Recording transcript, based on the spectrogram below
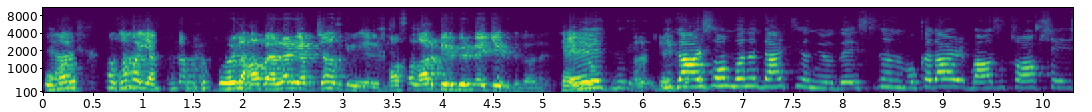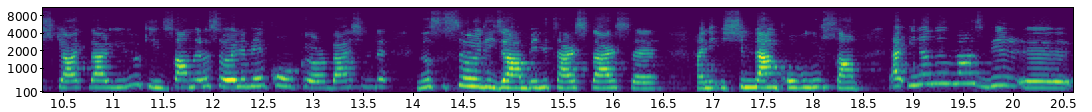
Umarım olmaz ama yakında böyle haberler yapacağız gibi masalar birbirine girdi böyle. Evet, bir garson bana dert yanıyordu Esin Hanım. O kadar bazı tuhaf şey şikayetler geliyor ki insanlara söylemeye korkuyorum. Ben şimdi nasıl söyleyeceğim beni terslerse, hani işimden kovulursam. Ya inanılmaz bir e,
